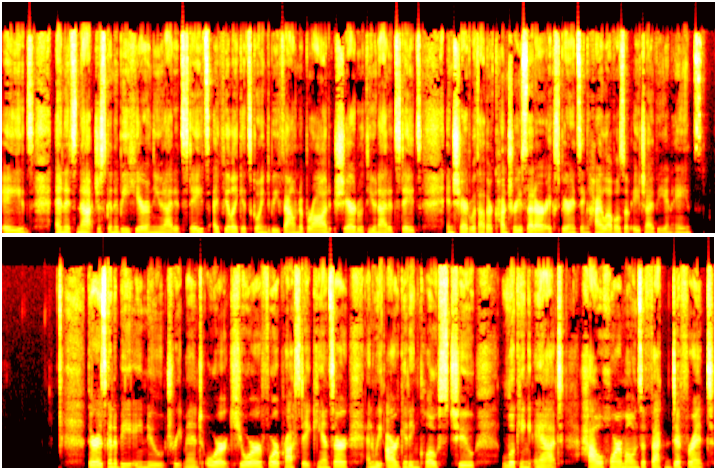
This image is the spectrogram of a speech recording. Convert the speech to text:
AIDS and it's not just going to be here in the United States. I feel like it's going to be found abroad, shared with the United States and shared with other countries that are experiencing high levels of HIV and AIDS. There is going to be a new treatment or cure for prostate cancer, and we are getting close to looking at how hormones affect different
